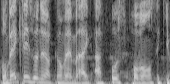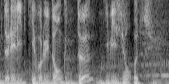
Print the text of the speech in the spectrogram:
tombé avec les honneurs quand même à Fausse Provence, équipe de l'élite qui évolue donc deux divisions au-dessus dessus.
